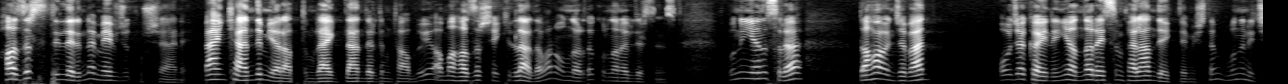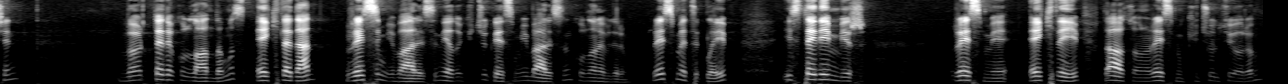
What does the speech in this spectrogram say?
Hazır stillerimde mevcutmuş yani. Ben kendim yarattım, renklendirdim tabloyu ama hazır şekiller de var. Onları da kullanabilirsiniz. Bunun yanı sıra daha önce ben Ocak ayının yanına resim falan da eklemiştim. Bunun için Word'de de kullandığımız ekleden resim ibaresini ya da küçük resim ibaresini kullanabilirim. Resme tıklayıp istediğim bir resmi ekleyip daha sonra resmi küçültüyorum.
